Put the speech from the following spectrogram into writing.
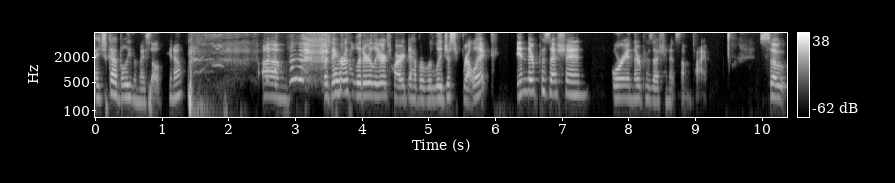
I just gotta believe in myself, you know. um, but they were literally required to have a religious relic in their possession or in their possession at some time. So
